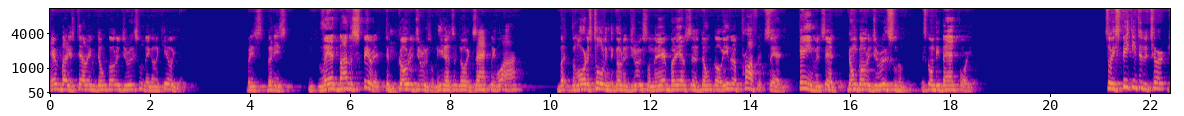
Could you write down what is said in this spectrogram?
Everybody's telling him, don't go to Jerusalem, they're going to kill you. But he's, but he's led by the Spirit to go to Jerusalem. He doesn't know exactly why, but the Lord has told him to go to Jerusalem, and everybody else says, don't go. Even a prophet said, came and said, don't go to Jerusalem. It's going to be bad for you. So he's speaking to the church,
